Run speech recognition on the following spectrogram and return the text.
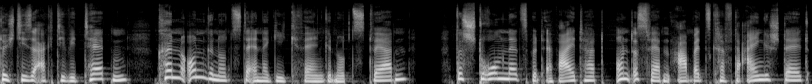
Durch diese Aktivitäten können ungenutzte Energiequellen genutzt werden, das Stromnetz wird erweitert und es werden Arbeitskräfte eingestellt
